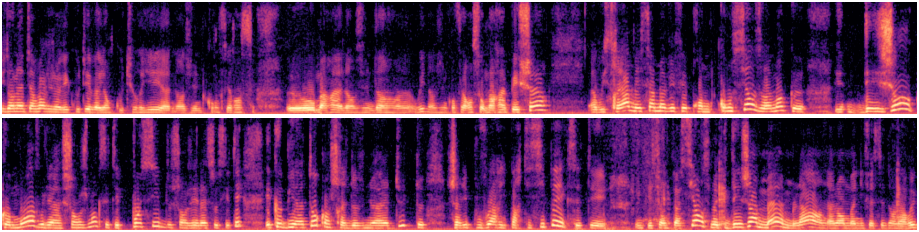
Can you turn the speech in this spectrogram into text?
puis dans l'intervalle, j'avais écouté Vaillant Couturier euh, dans une conférence euh, au marin, dans une, euh, oui, dans une conférence aux marins pêcheurs à Ouistreham, mais ça m'avait fait prendre conscience vraiment que des gens comme moi voulaient un changement, que c'était possible de changer la société et que bientôt, quand je serais devenue adulte, j'allais pouvoir y participer, que c'était une question de patience, mais que déjà même là, en allant manifester dans la rue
